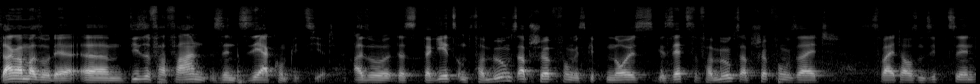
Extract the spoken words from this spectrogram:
sagen wir mal so, der, ähm, diese Verfahren sind sehr kompliziert. Also das, da geht es um Vermögensabschöpfung. Es gibt ein neues Gesetz zur Vermögensabschöpfung seit 2017.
